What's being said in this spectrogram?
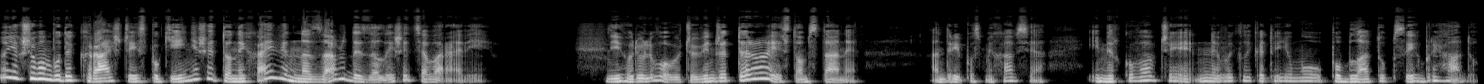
Ну, якщо вам буде краще і спокійніше, то нехай він назавжди залишиться в Аравії. Ігорю Львовичу, він же терористом стане. Андрій посміхався і міркував, чи не викликати йому по блату психбригаду.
